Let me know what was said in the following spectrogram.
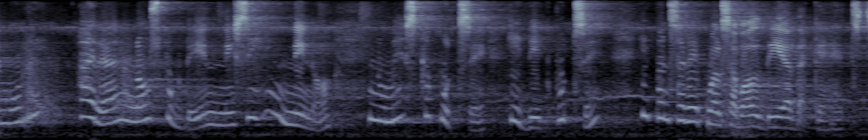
eh, Murri? Ara no us puc dir ni sí ni no. Només que potser, i dic potser, i pensaré qualsevol dia d'aquests.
